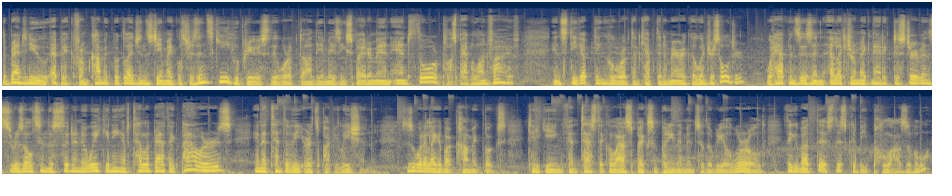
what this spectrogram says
The brand new epic from comic book legends J. Michael Straczynski, who previously worked on The Amazing Spider Man and Thor, plus Babylon 5, and Steve Epting, who worked on Captain America Winter Soldier. What happens is an electromagnetic disturbance results in the sudden awakening of telepathic powers in a tenth of the Earth's population. This is what I like about comic books, taking fantastical aspects and putting them into the real world. Think about this this could be plausible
